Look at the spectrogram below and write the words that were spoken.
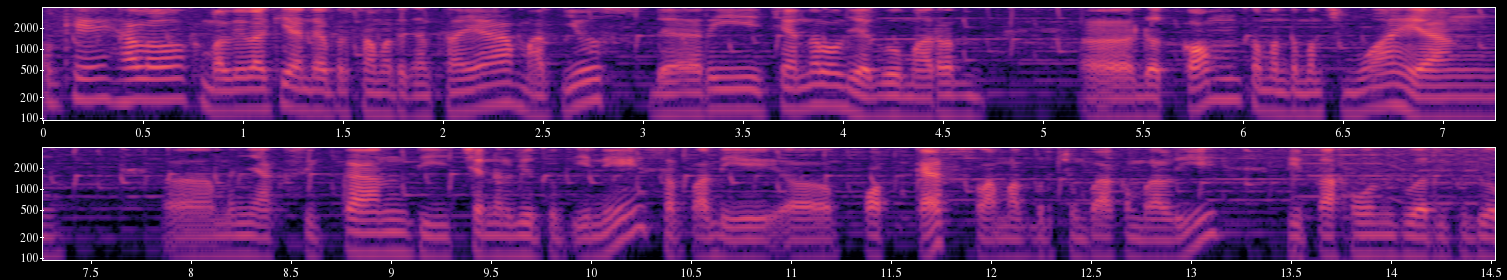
Oke, halo, kembali lagi Anda bersama dengan saya Matius dari channel jagomaret.com. Teman-teman semua yang uh, menyaksikan di channel YouTube ini serta di uh, podcast. Selamat berjumpa kembali di tahun 2021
